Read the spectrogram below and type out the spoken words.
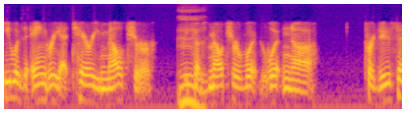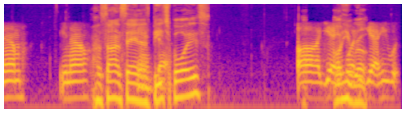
he was angry at Terry Melcher Mm. because Melcher would, wouldn't uh, produce him. You know? Hassan saying that's Beach uh, Boys. Uh, yeah, Oh, he well, wrote- yeah, he would.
